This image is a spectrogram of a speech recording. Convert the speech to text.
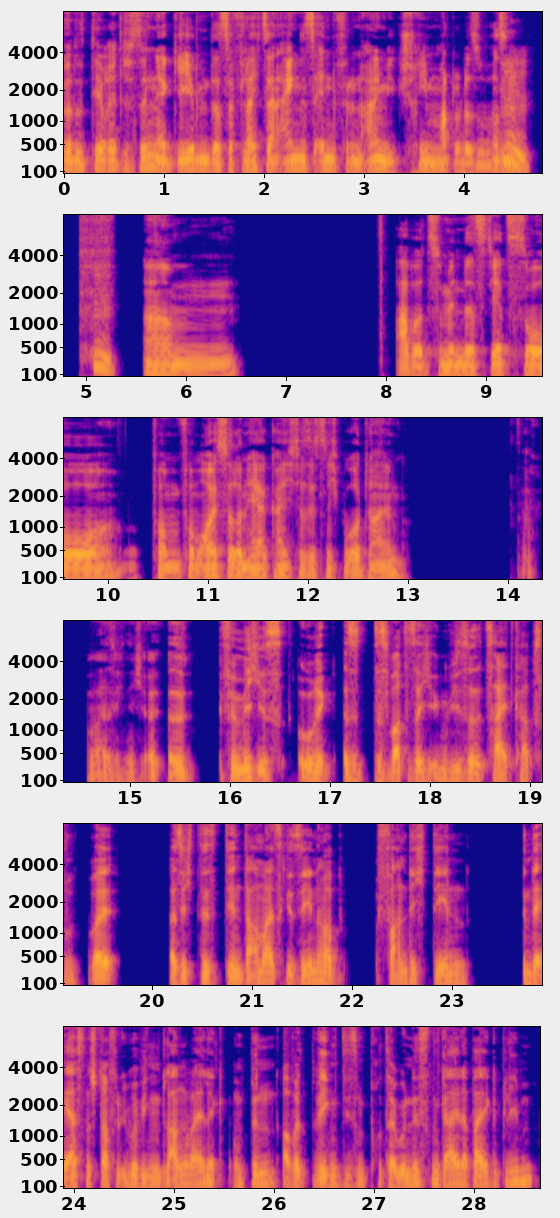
würde theoretisch Sinn ergeben, dass er vielleicht sein eigenes Ende für den Anime geschrieben hat oder sowas. Hm. Hm. Ähm, Aber zumindest jetzt so vom, vom Äußeren her kann ich das jetzt nicht beurteilen. Weiß ich nicht. Also für mich ist Ulrich, also das war tatsächlich irgendwie so eine Zeitkapsel, weil als ich das, den damals gesehen habe, fand ich den in der ersten Staffel überwiegend langweilig und bin aber wegen diesem Protagonisten geil dabei geblieben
